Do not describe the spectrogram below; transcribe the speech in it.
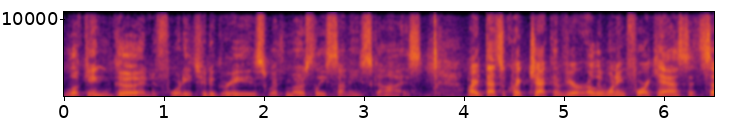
looking good, 42 degrees with mostly sunny skies. All right, that's a quick check of your early warning forecast. It's 7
